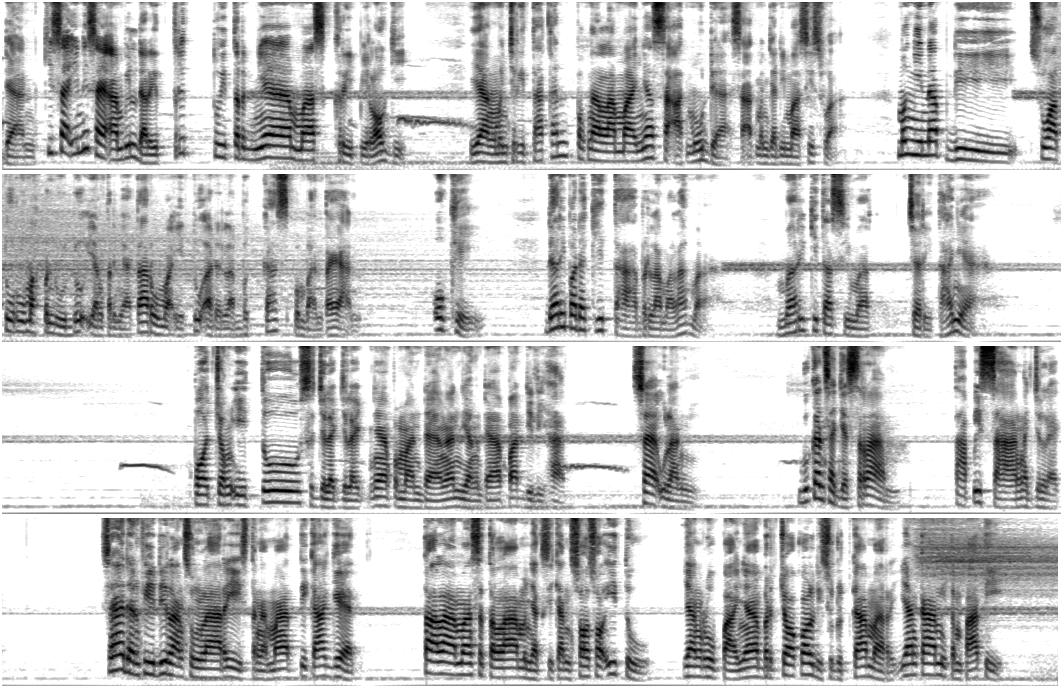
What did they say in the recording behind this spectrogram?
Dan kisah ini saya ambil dari tweet twitternya Mas Creepylogi Yang menceritakan pengalamannya saat muda saat menjadi mahasiswa. Menginap di suatu rumah penduduk yang ternyata rumah itu adalah bekas pembantaian. Oke, daripada kita berlama-lama Mari kita simak ceritanya. Pocong itu sejelek-jeleknya pemandangan yang dapat dilihat. Saya ulangi, bukan saja seram, tapi sangat jelek. Saya dan Vidi langsung lari setengah mati kaget. Tak lama setelah menyaksikan sosok itu yang rupanya bercokol di sudut kamar yang kami tempati.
